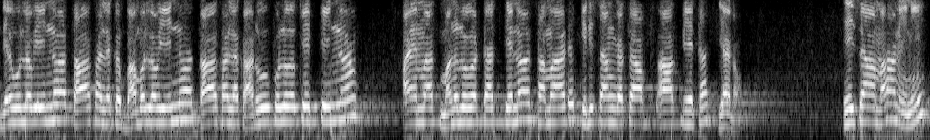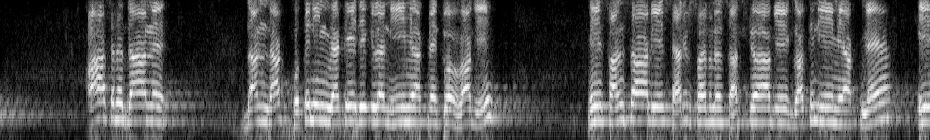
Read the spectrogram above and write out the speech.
දෙව්ලොව ඉන්නවා තාකලක බඹලොව ඉන්නවා තාකලක අරූප ලෝකෙත් ඉන්නවා අයමත් මනුලොවටත් යනවා සමාඩ ත්‍රිසංගත ආත්මයටත් යනවා ඒසා මහණෙනි ආසන දාන දණ්ඩක් කොතනින් වැටේද කියලා නියමයක් නැතුව වගේ මේ සංසාරයේ සැරිසරන සත්‍යාගේ ගති නියමයක් නැහැ ඒ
